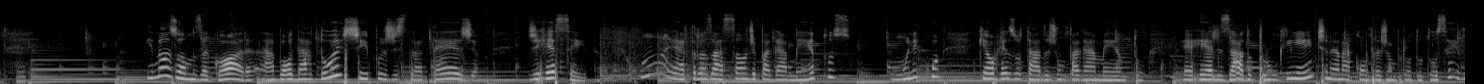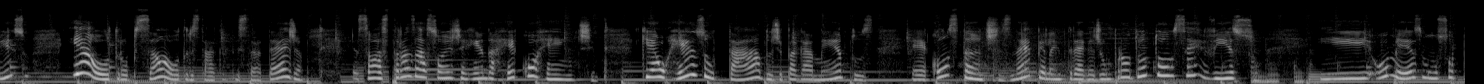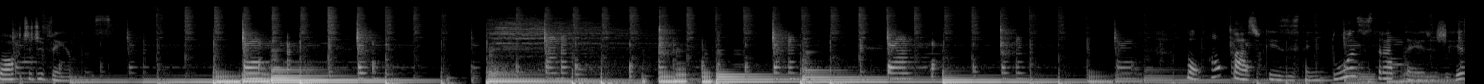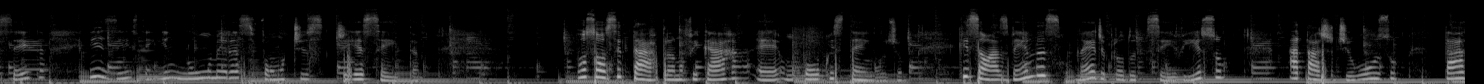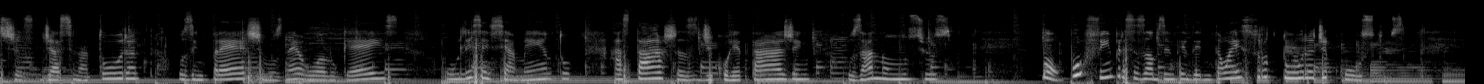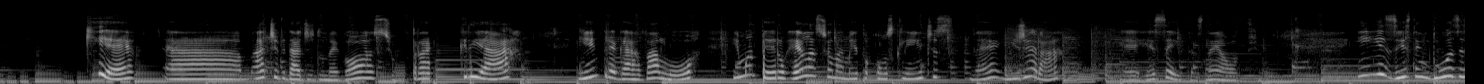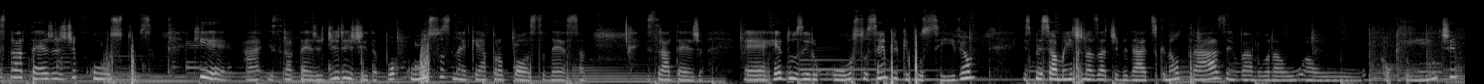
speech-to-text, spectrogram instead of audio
E nós vamos agora abordar dois tipos de estratégia de receita. Uma é a transação de pagamentos único, que é o resultado de um pagamento é, realizado por um cliente né, na compra de um produto ou serviço. E a outra opção, a outra estratégia, são as transações de renda recorrente, que é o resultado de pagamentos é, constantes né, pela entrega de um produto ou serviço, e o mesmo um suporte de vendas. Que existem duas estratégias de receita e existem inúmeras fontes de receita. Vou só citar para não ficar é, um pouco extenso, que são as vendas né, de produto e serviço, a taxa de uso, taxas de assinatura, os empréstimos né, ou aluguéis, o licenciamento, as taxas de corretagem, os anúncios, Bom, por fim, precisamos entender então a estrutura de custos, que é a atividade do negócio para criar e entregar valor e manter o relacionamento com os clientes, né, e gerar é, receitas, né, óbvio. E existem duas estratégias de custos, que é a estratégia dirigida por custos, né, que é a proposta dessa estratégia é reduzir o custo sempre que possível, especialmente nas atividades que não trazem valor ao, ao, ao cliente,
